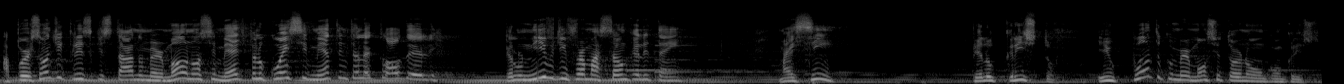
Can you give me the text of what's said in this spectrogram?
A porção de Cristo que está no meu irmão não se mede pelo conhecimento intelectual dele, pelo nível de informação que ele tem, mas sim pelo Cristo e o quanto que o meu irmão se tornou um com Cristo.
